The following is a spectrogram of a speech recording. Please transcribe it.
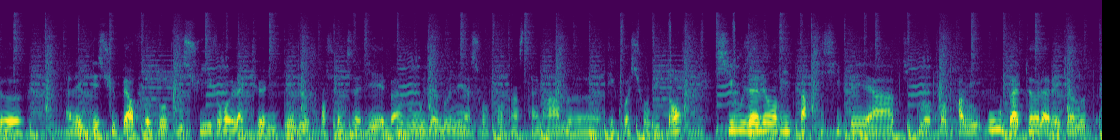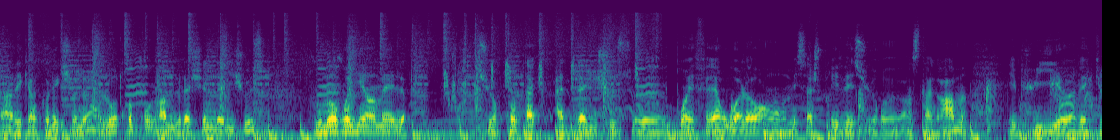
euh, avec des superbes photos qui suivent l'actualité de François-Xavier, eh ben, vous vous abonnez à son compte Instagram euh, Équation du Temps. Si vous avez envie de participer à Petite Montre entre amis ou Battle avec un, autre, avec un collectionneur, l'autre programme de la chaîne d'Alicious, vous m'envoyez un mail sur contact.dalicious.fr ou alors en message privé sur Instagram. Et puis avec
